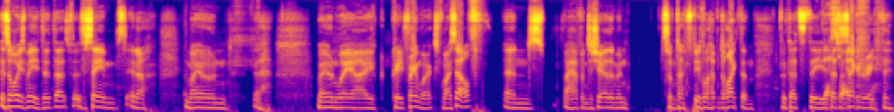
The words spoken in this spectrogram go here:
It's always me. That that's the same in a in my own uh, my own way. I create frameworks for myself, and I happen to share them, and sometimes people happen to like them. But that's the that's, that's right. secondary the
